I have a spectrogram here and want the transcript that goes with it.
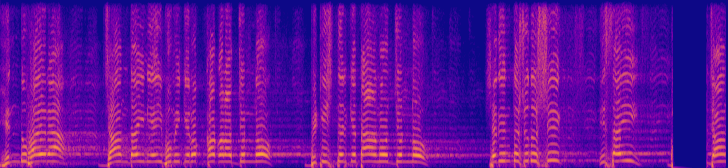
হিন্দু ভাইয়েরা জান দেয়নি এই ভূমিকে রক্ষা করার জন্য। ব্রিটিশদেরকে তাড়ানোর জন্য। সেদিন তো শুধু শিখ, ইসাই জান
